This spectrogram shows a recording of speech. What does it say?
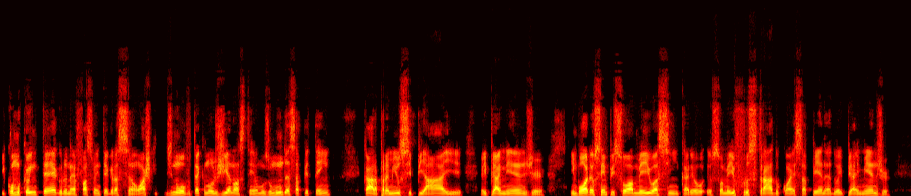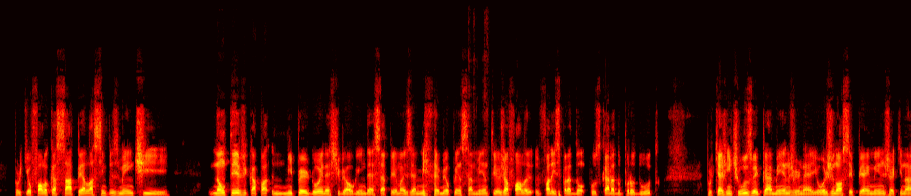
E como que eu integro, né, faço a integração? Acho que, de novo, tecnologia nós temos, o mundo SAP tem, cara, para mim o CPI, API Manager, embora eu sempre sou meio assim, cara, eu, eu sou meio frustrado com a SAP, né, do API Manager, porque eu falo que a SAP, ela simplesmente não teve capacidade, me perdoe, né, se tiver alguém da SAP, mas é, minha, é meu pensamento e eu já falo, eu falei isso para os caras do produto, porque a gente usa o API Manager, né? E hoje nosso API Manager aqui, na,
